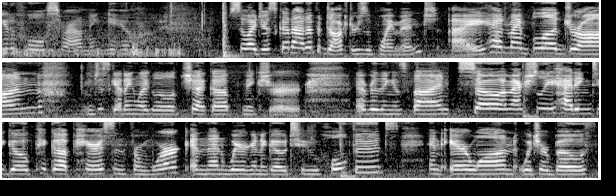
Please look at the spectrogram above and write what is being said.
beautiful surrounding you. So I just got out of a doctor's appointment. I had my blood drawn. I'm just getting like a little checkup, make sure everything is fine. So I'm actually heading to go pick up Harrison from work and then we're gonna go to Whole Foods and Erewhon, which are both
